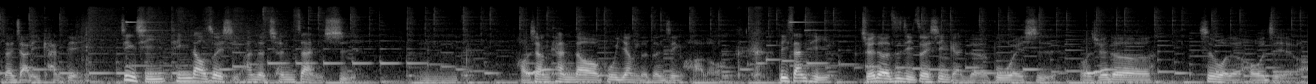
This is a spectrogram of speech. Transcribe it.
在家里看电影。近期听到最喜欢的称赞是，嗯，好像看到不一样的曾静华喽。第三题，觉得自己最性感的部位是，我觉得是我的喉结吧，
